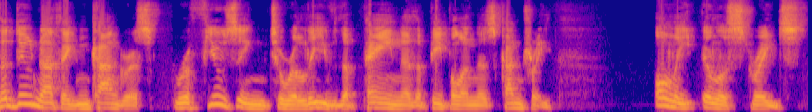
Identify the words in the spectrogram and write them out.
The do nothing Congress refusing to relieve the pain of the people in this country only illustrates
